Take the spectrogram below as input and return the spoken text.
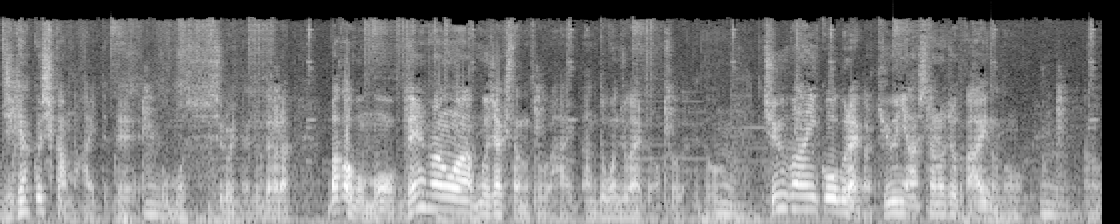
自虐史観も入っててうん。面白いんだけどだからバカボンも前半は無邪気さの層が入るあのドコンジョガエルとかもそうだけど、うん。中盤以降ぐらいから急に明日のジョーとかああいうののうん。あの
